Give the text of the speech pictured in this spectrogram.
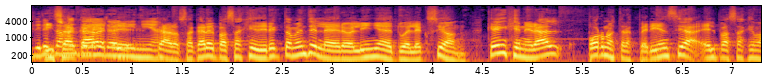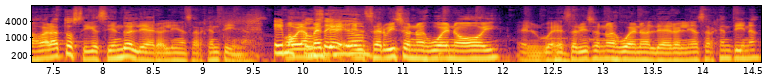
y directamente a la eh, aerolínea. claro, sacar el pasaje directamente en la aerolínea de tu elección. Que en general, por nuestra experiencia, el pasaje más barato sigue siendo el de Aerolíneas Argentinas. Hemos Obviamente conseguido- el servicio no es bueno hoy, el, el servicio no es bueno el de Aerolíneas Argentinas,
